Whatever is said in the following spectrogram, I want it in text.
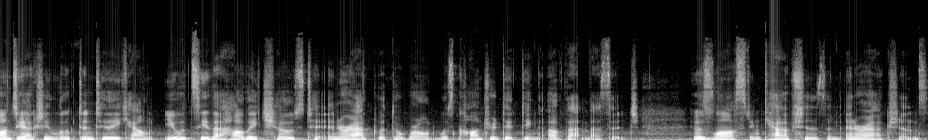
Once you actually looked into the account, you would see that how they chose to interact with the world was contradicting of that message. It was lost in captions and interactions.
